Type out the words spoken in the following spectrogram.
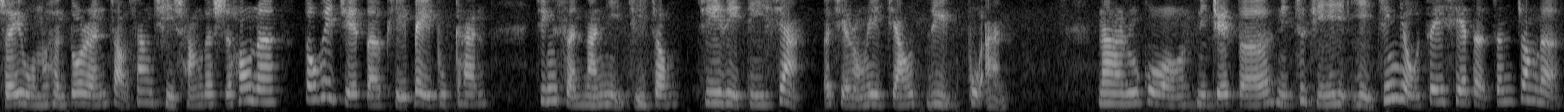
所以，我们很多人早上起床的时候呢，都会觉得疲惫不堪，精神难以集中，记忆力低下，而且容易焦虑不安。那如果你觉得你自己已经有这些的症状了，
